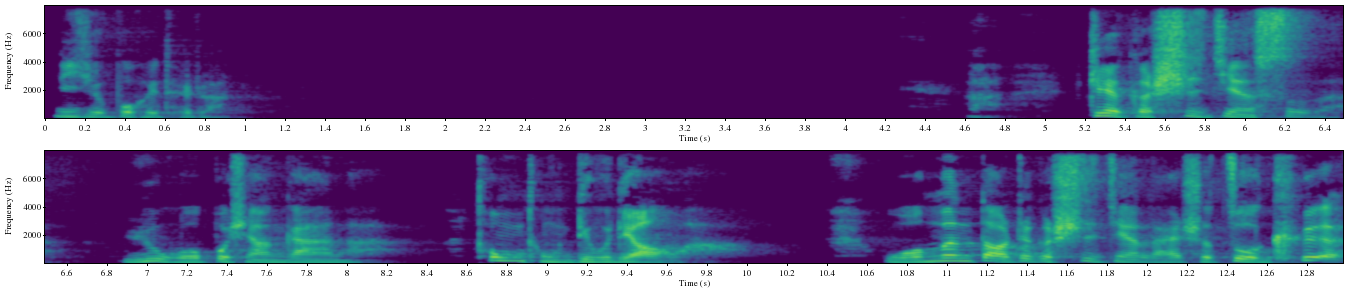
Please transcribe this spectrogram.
你就不会退转啊！这个世间事啊，与我不相干了，通通丢掉啊！我们到这个世间来是做客，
